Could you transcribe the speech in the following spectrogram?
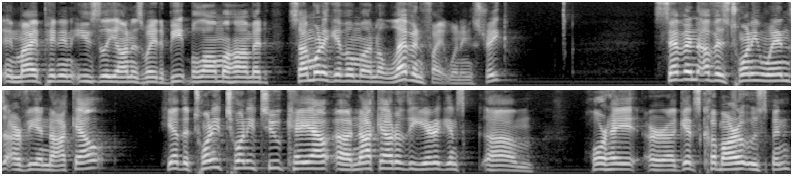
in my opinion, easily on his way to beat Belal Muhammad. So I'm going to give him an 11 fight winning streak. Seven of his 20 wins are via knockout. He had the 2022 K out, uh, knockout of the year against um, Jorge or against Kamaru Usman,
